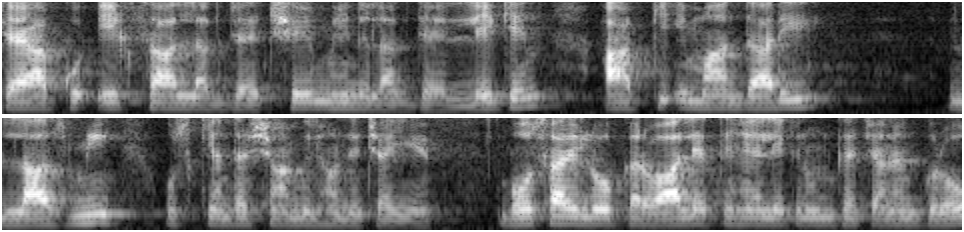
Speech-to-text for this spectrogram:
चाहे आपको एक साल लग जाए छः महीने लग जाए, लेकिन आपकी ईमानदारी लाजमी उसके अंदर शामिल होने चाहिए। बहुत सारे लोग करवा लेते हैं, लेकिन उनका चैनल ग्रो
